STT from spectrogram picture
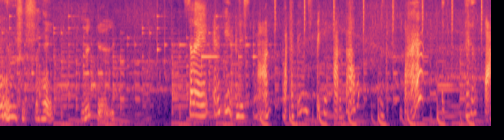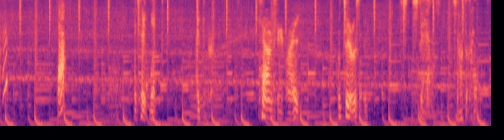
Oh, this is so creepy. So they didn't understand what everyone's freaking out about? Like, what? Is what? What? Okay, look. I get it. Quarantine, right? But seriously, stay home. It's not that hard.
